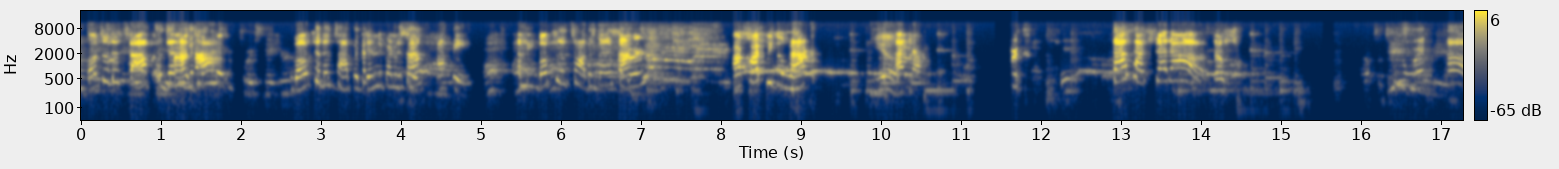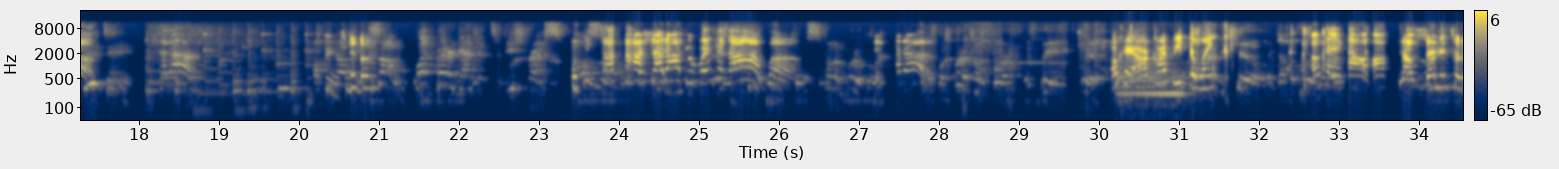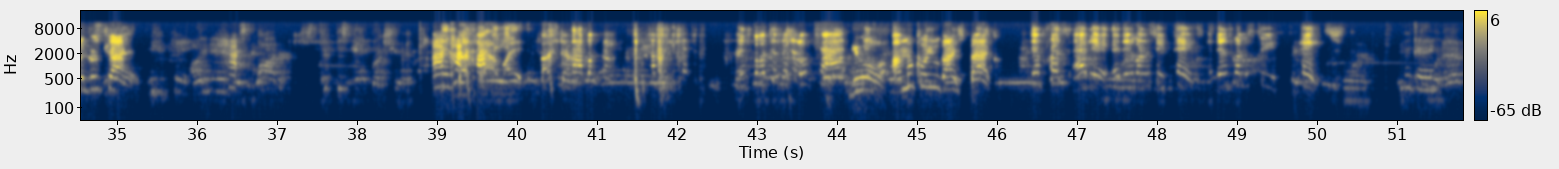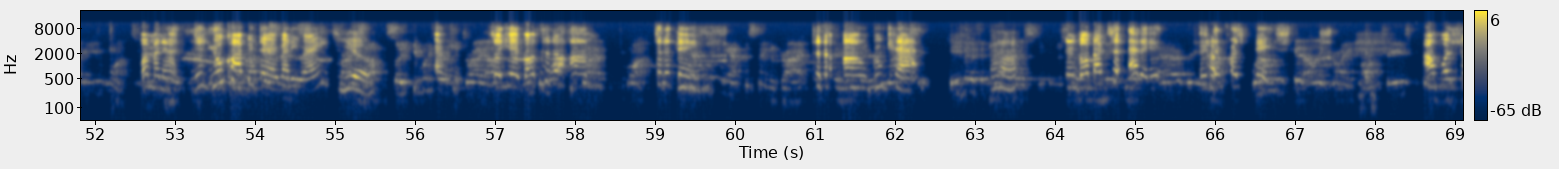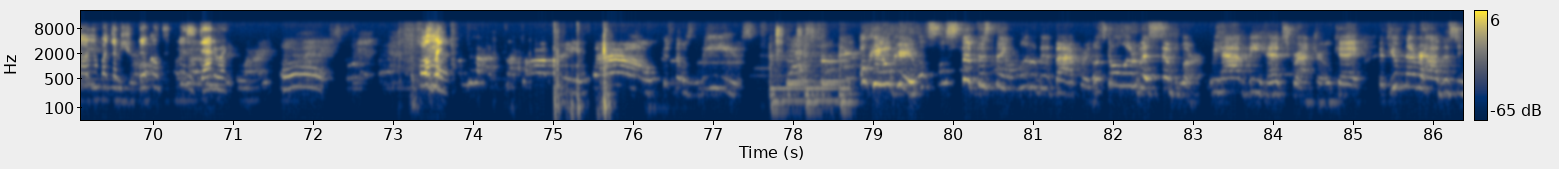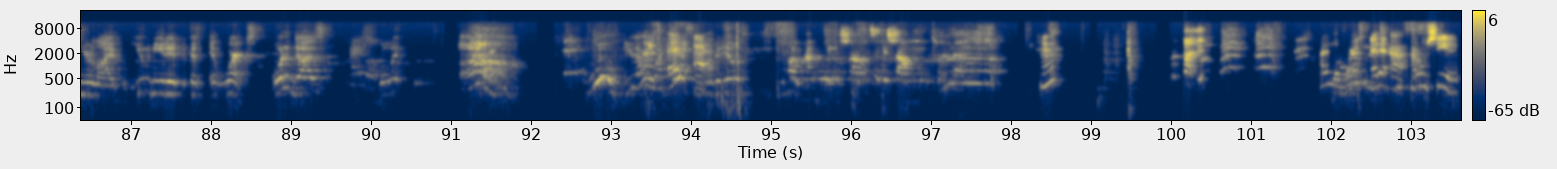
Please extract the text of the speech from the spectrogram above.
go to the top and then you're gonna Choice maker. go to the top and then you're gonna say uh, copy. Uh, I mean, go to uh, the top. It's gonna say. Definitely. I copied the link. Yeah. Tata, shut up. No, Today's gonna Wake be up. a good day. shut up. Okay, Did the- so what better gadget to de-stress? Tata, shut up. You're waking up. Shut up. Okay, I copied the link. Okay, now, um, now send it to the group chat. I Just copied. bust that way. Bust that. Just go to the group chat. Yo, I'm gonna call you guys back. Then press edit, and then it's gonna say paste, and then it's gonna say paste. Okay. One minute. You copied there already, right? Yeah. So yeah, go to the um to the thing, to the um group chat, Uh huh. Then go back to edit, and then press paste. I will show you, but the, the computer is dead right Oh. Oh Hold my- on. Wow, look at those leaves. Okay, okay, let's let's step this thing a little bit backward. Let's go a little bit simpler. We have the head scratcher, okay? If you've never had this in your life, you need it because it works. What it does, go like, oh, woo! You ever Where's watch Ed ASMR videos? Tyler, where's edit at? I don't see it.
